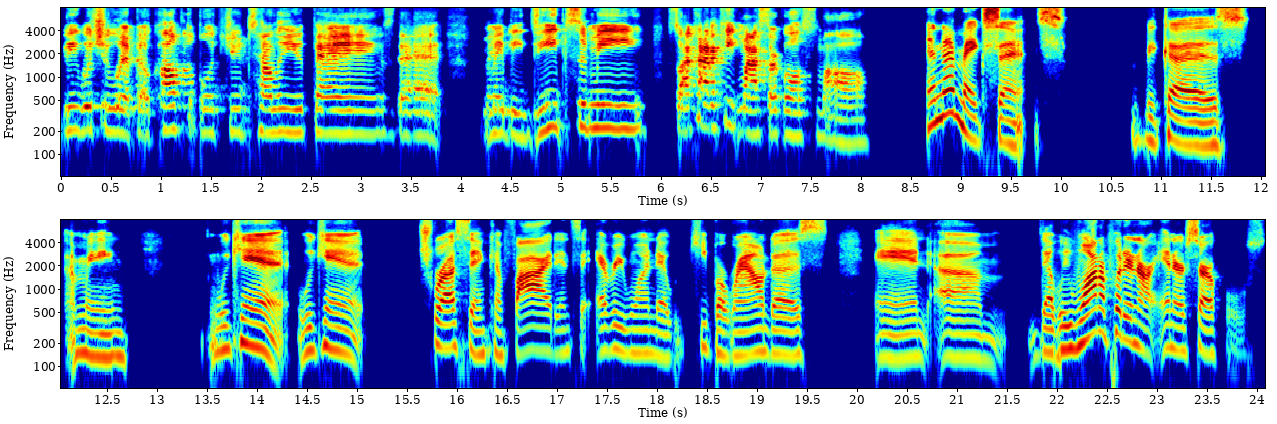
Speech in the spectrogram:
be with you and feel comfortable with you telling you things that may be deep to me. So I kind of keep my circle small. And that makes sense because I mean, we can't we can't trust and confide into everyone that we keep around us and um that we want to put in our inner circles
